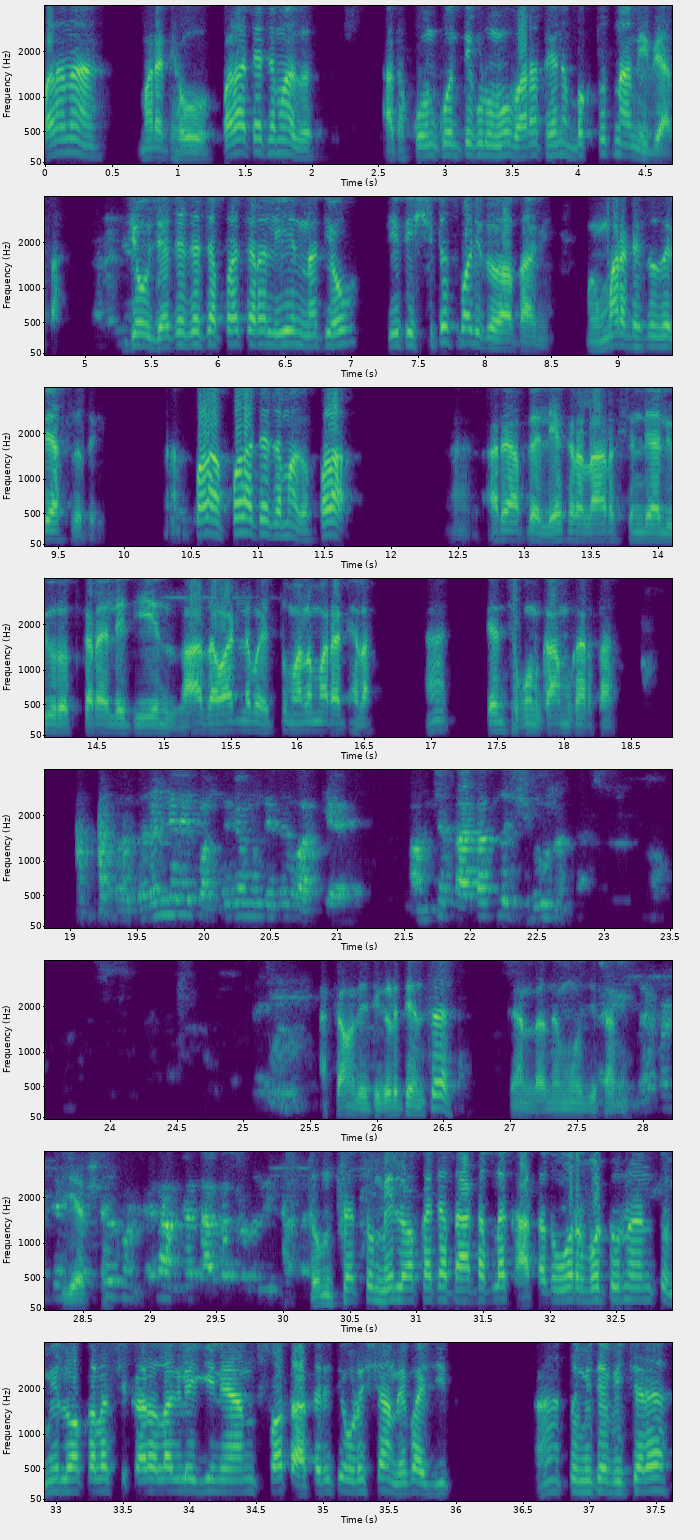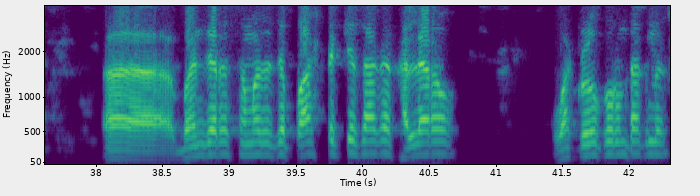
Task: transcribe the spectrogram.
पळा ना मराठ्या हो. पळा त्याच्या माग. आता कोण कोण तिकडून उभा राहत आहे ना बघतोच ना आम्ही बी आता. जेव ज्याच्या ज्याच्या प्रचाराला येईन ना त्यो ते ते शिटच पाडित आता आम्ही. मग मराठीचं जरी असलं तरी. पळा पळा त्याच्या माग पळा. अरे आपल्या लेकराला आरक्षण द्यायला विरोध करायला ती लाज वाटलं पाहिजे तुम्हाला मराठ्याला. हा त्यांच्याकडून काम करता. धनंजय पंकजा मुंडेचं वाक्य आहे आमच्या ताटातलं घेऊ नका. त्याच्यामध्ये तिकडे त्यांचं? त्यांना नाही मोजीत आम्ही. येत. तुमचं तुम्ही लोकांच्या ताटातलं खातात वर बटून आणि तुम्ही लोकांना शिकायला लागले की स्वतः तरी तेवढे शहाणे पाहिजेत. हा तुम्ही त्या बिचाऱ्या बंजारा समाजाच्या पाच टक्के जागा खाल्ल्या राव. वाटोळ करून टाकलं.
